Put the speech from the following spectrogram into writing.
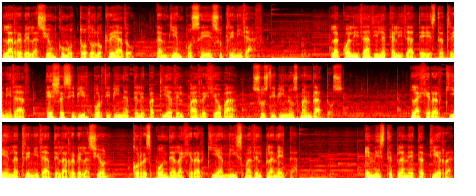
La revelación como todo lo creado, también posee su Trinidad. La cualidad y la calidad de esta Trinidad es recibir por divina telepatía del Padre Jehová sus divinos mandatos. La jerarquía en la Trinidad de la revelación corresponde a la jerarquía misma del planeta. En este planeta Tierra,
